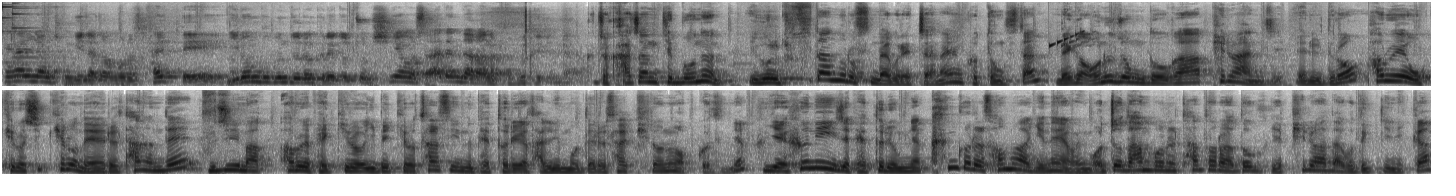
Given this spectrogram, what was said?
생활용 전기 자전거를 살 때 이런 부분들은 그래도 좀 신경을 써야 된다라는 부분들이 있나요? 그죠. 가장 기본은 이걸 수단으로 쓴다고 그랬잖아요. 교통수단. 내가 어느 정도가 필요한지. 예를 들어 하루에 5km, 10km 내외를 타는데 굳이 막 하루에 100km, 200km 탈 수 있는 배터리가 달린 모델을 살 필요는 없거든요. 그게 흔히 이제 배터리 용량 큰 거를 선호하긴 해요. 어쩌다 한 번을 타더라도 그게 필요하다고 느끼니까.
